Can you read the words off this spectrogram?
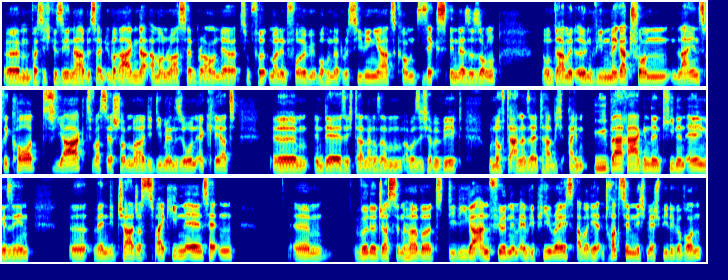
Ähm, was ich gesehen habe, ist ein überragender Amon Ra St. Brown, der zum vierten Mal in Folge über 100 Receiving Yards kommt, sechs in der Saison und damit irgendwie einen Megatron Lions-Rekord jagt, was ja schon mal die Dimension erklärt, ähm, in der er sich da langsam aber sicher bewegt. Und auf der anderen Seite habe ich einen überragenden Keenan Allen gesehen. Äh, wenn die Chargers zwei Keenan Allens hätten, ähm, würde Justin Herbert die Liga anführen im MVP-Race, aber die hätten trotzdem nicht mehr Spiele gewonnen.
